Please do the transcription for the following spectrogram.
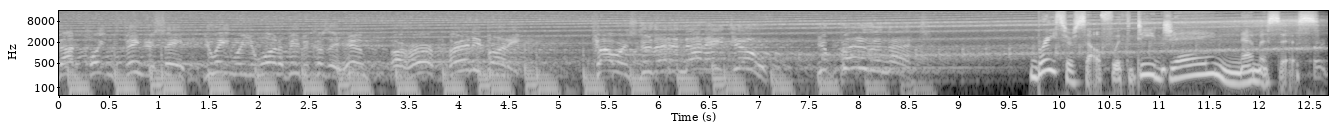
not pointing fingers saying you ain't where you want to be because of him or her or anybody. Cowards do that, and that ain't you. You're better than that. Brace yourself with DJ Nemesis.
